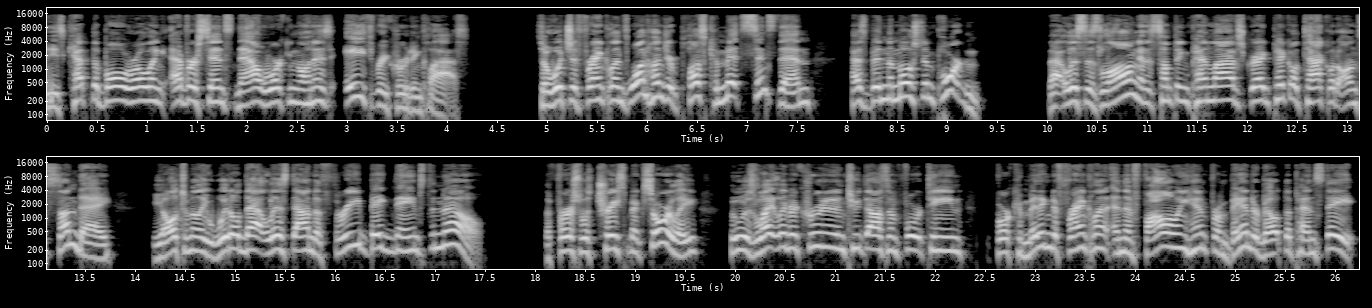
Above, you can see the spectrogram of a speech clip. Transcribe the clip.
and he's kept the ball rolling ever since, now working on his eighth recruiting class. So, which of Franklin's 100 plus commits since then has been the most important? That list is long, and it's something Penn Live's Greg Pickle tackled on Sunday. He ultimately whittled that list down to three big names to know. The first was Trace McSorley, who was lightly recruited in 2014 before committing to Franklin and then following him from Vanderbilt to Penn State.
